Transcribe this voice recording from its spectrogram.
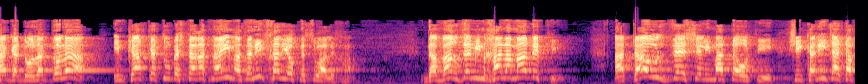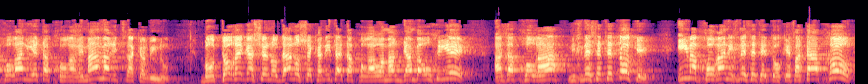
הגדול הגדולה. אם כך כתוב בשטר התנאים, אז אני צריכה להיות נשואה לך. דבר זה ממך למדתי. אתה הוא זה שלימדת אותי, שקנית את הבכורה נהיית בכורה. הרי מה אמר יצחק אבינו? באותו רגע שנודע לו שקנית את הבכורה, הוא אמר גם ברוך יהיה. אז הבכורה נכנסת לתוקף. אם הבכורה נכנסת לתוקף, אתה הבכור.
